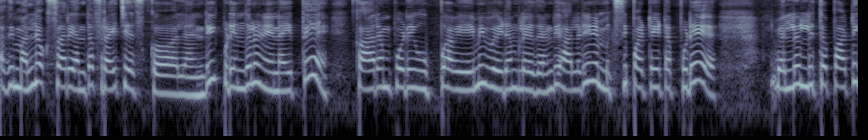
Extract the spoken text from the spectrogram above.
అది మళ్ళీ ఒకసారి అంతా ఫ్రై చేసుకోవాలండి. ఇప్పుడు ఇందులో నేనైతే కారం పొడి ఉప్పు అవి ఏమీ వేయడం లేదండి. ఆల్రెడీ నేను మిక్సీ పట్టేటప్పుడే వెల్లుల్లితో పాటు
